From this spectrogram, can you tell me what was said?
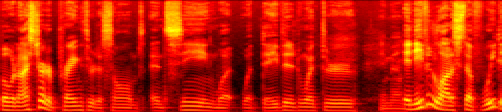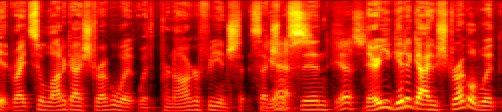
But when I started praying through the Psalms and seeing what what David went through, Amen. and even a lot of stuff we did, right? So a lot of guys struggle with, with pornography and sh- sexual Yes, sin. yes. There you get a guy who struggled with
